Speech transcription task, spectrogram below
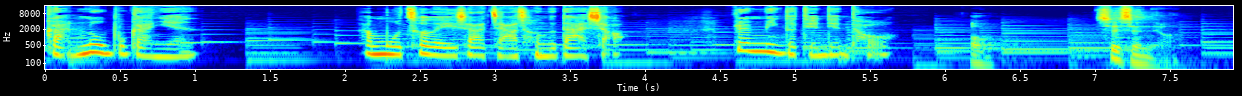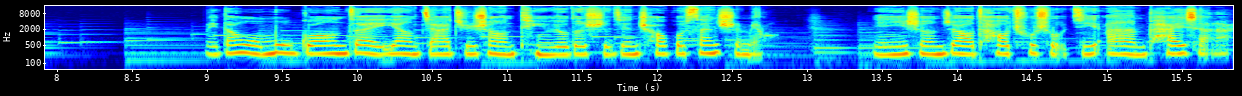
敢怒不敢言，他目测了一下夹层的大小，认命的点点头。哦，谢谢你啊。每当我目光在一样家具上停留的时间超过三十秒，严医生就要掏出手机暗暗拍下来。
